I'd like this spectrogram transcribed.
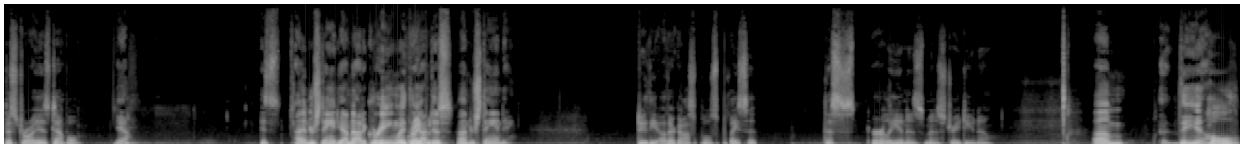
destroy his temple. Yeah. Is I understand you. I'm not agreeing with Right, you. I'm just understanding. do the other gospels place it this early in his ministry? Do you know? Um, the whole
